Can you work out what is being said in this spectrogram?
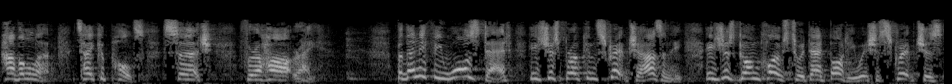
have a look, take a pulse, search for a heart rate. But then if he was dead, he's just broken scripture, hasn't he? He's just gone close to a dead body, which the scriptures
